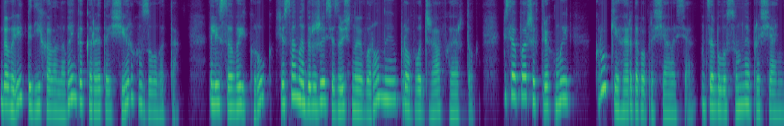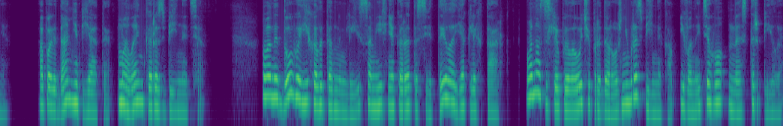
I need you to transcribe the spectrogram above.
до воріт під'їхала новенька карета із щирого золота. Лісовий крук, що саме дружився з ручною вороною, проводжав Герду. Після перших трьох миль крук і Герда попрощалися. Це було сумне прощання. Оповідання п'яте маленька розбійниця. Вони довго їхали темним лісом, їхня карета світила, як ліхтар. Вона засліпила очі придорожнім розбійникам, і вони цього не стерпіли.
